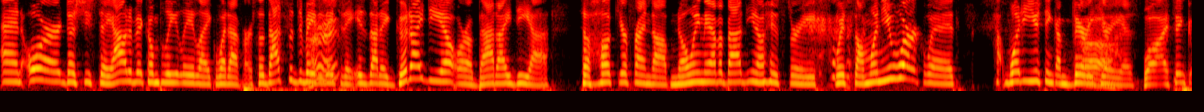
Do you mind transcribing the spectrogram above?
And or does she stay out of it completely like whatever. So that's the debate All today right. today. Is that a good idea or a bad idea? To hook your friend up, knowing they have a bad, you know, history with someone you work with. What do you think? I'm very Uh, curious. Well, I think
